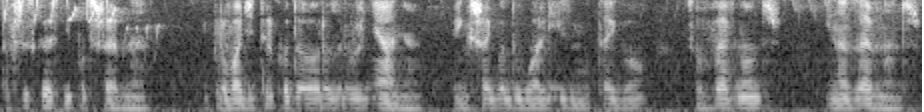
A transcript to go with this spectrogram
To wszystko jest niepotrzebne i prowadzi tylko do rozróżniania, większego dualizmu tego, co wewnątrz i na zewnątrz,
